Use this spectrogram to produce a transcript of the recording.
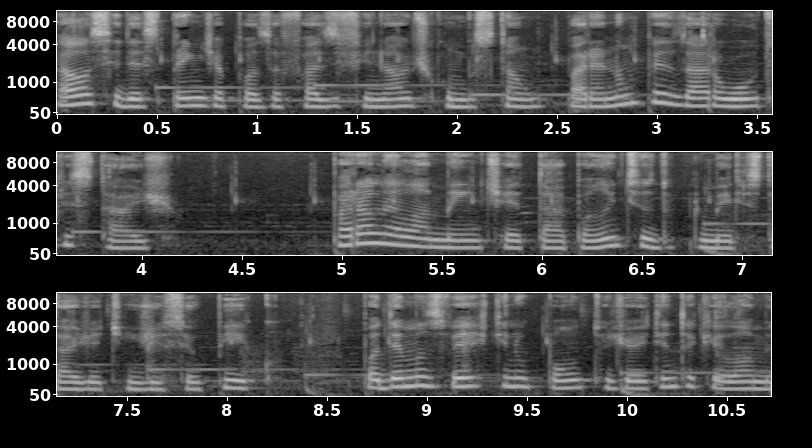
Ela se desprende após a fase final de combustão para não pesar o outro estágio. Paralelamente à etapa antes do primeiro estágio atingir seu pico, podemos ver que no ponto de 80 km,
